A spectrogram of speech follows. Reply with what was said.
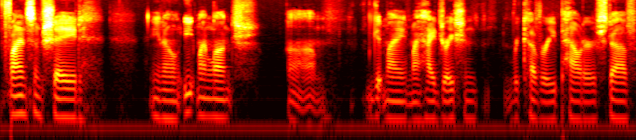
find some shade, you know, eat my lunch, um, get my my hydration recovery powder stuff,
